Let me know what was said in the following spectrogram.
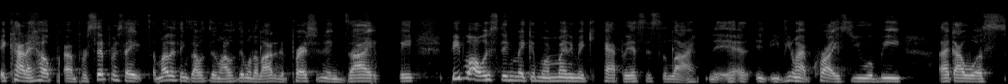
it kind of helped um, precipitate some other things I was doing. I was dealing with a lot of depression, anxiety. People always think making more money make you happy. It's just a lie. If you don't have Christ, you will be like I was,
